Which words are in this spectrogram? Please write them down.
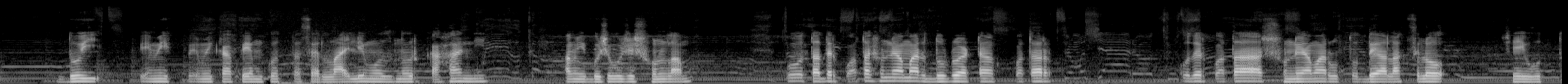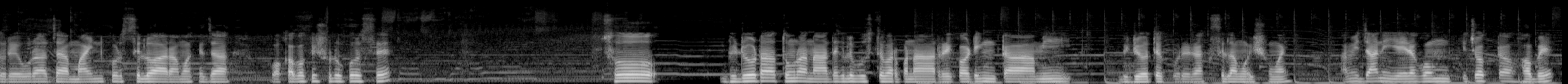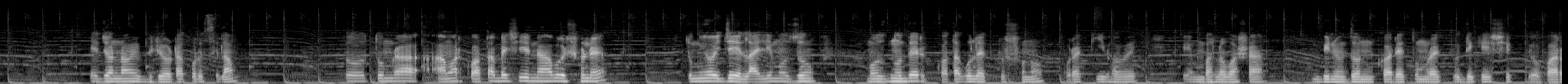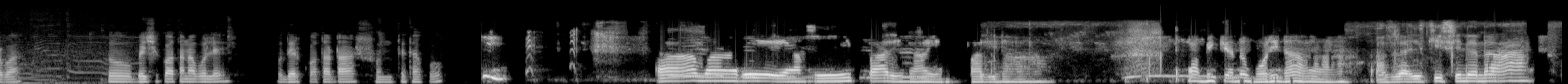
দুই প্রেমিক প্রেমিকা প্রেম করতেছে। লাইলি মজনুর কাহানি আমি বসে বসে শুনলাম। ও তাদের কথা শুনে আমার দুটো একটা কথার, ওদের কথা শুনে আমার উত্তর দেওয়া লাগছিল। সেই উত্তরে ওরা যা মাইন্ড করছিল আর আমাকে যা বকাবকি শুরু করছে। সো, ভিডিওটা তোমরা না দেখলে বুঝতে পারবে না। আর রেকর্ডিংটা আমি ভিডিওতে করে রাখছিলাম ওই সময়। আমি জানি এরকম কিছু একটা হবে। এই জন্য আমি ভিডিওটা করেছিলাম। তো তোমরা আমার কথা বেশি না শুনে তুমি ওই যে লাইলি মজু মজনুদের কথাগুলো একটু শোনো। ওরা কীভাবে প্রেম, ভালোবাসা বিনোদন করে তোমরা একটু দেখে শিখতেও পারবা। তো বেশি কথা না বলে ওদের কথাটা শুনতে থাকো। আমারে আমি পারি না পারি না। আমি কেন মরি না? আজরাইল কি চিনে না?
